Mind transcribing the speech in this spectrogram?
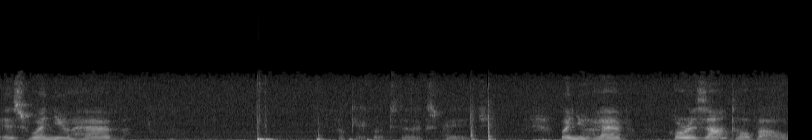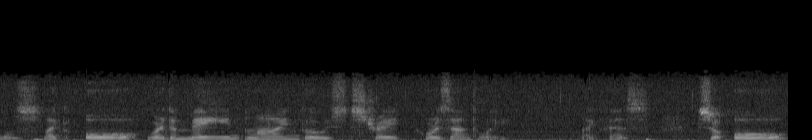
is when you have, okay, go to the next page. When you have horizontal vowels, like O, where the main line goes straight horizontally, like this. So O,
